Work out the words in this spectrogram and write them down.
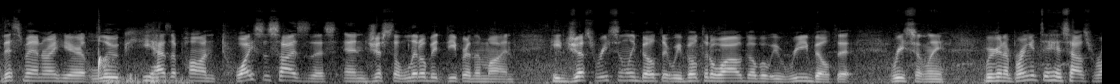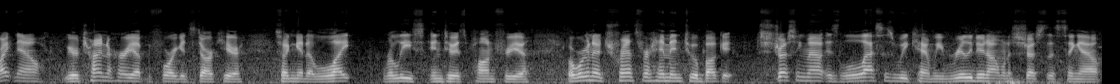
this man right here, Luke, he has a pond twice the size of this and just a little bit deeper than mine. He just recently built it. We built it a while ago, but we rebuilt it recently. We're gonna bring it to his house right now. We are trying to hurry up before it gets dark here so I can get a light release into his pond for you. But we're gonna transfer him into a bucket, stressing him out as less as we can. We really do not wanna stress this thing out.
